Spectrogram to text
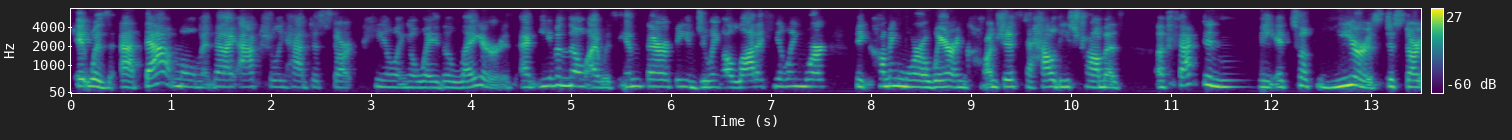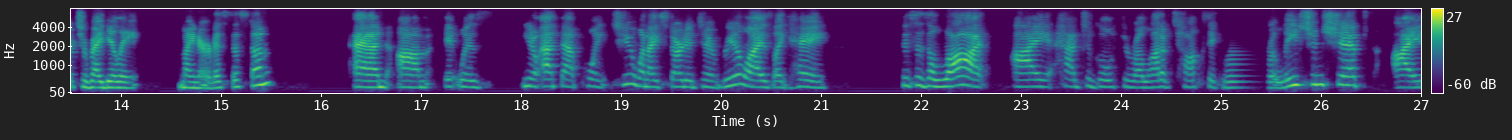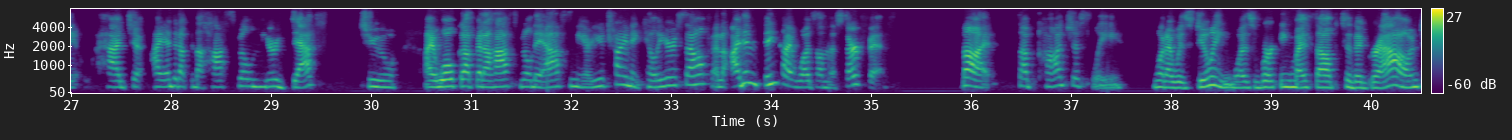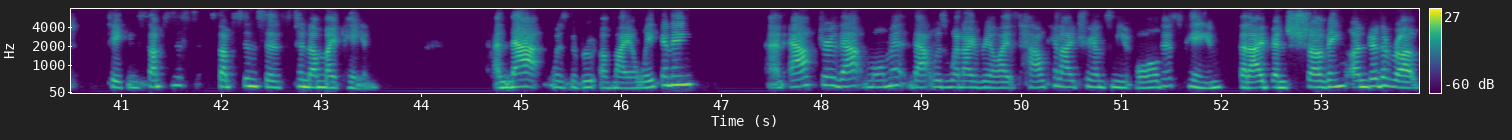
It was at that moment that I actually had to start peeling away the layers. And even though I was in therapy and doing a lot of healing work, becoming more aware and conscious to how these traumas affected me, it took years to start to regulate my nervous system. And um, it was, you know, at that point too, when I started to realize, like, hey, this is a lot. I had to go through a lot of toxic relationships. I had to, I ended up in the hospital near death to, I woke up in a hospital. They asked me, Are you trying to kill yourself? And I didn't think I was on the surface. But subconsciously, what I was doing was working myself to the ground taking substance, substances to numb my pain. And that was the root of my awakening. And after that moment, that was when I realized how can I transmute all this pain that I've been shoving under the rug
